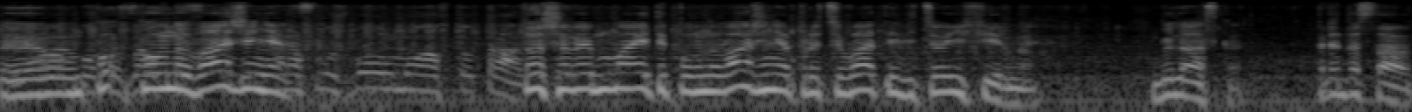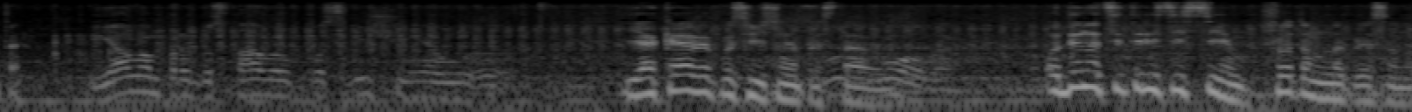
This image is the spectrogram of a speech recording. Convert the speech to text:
е, Я вам по- показав повноваження, на службовому автотранспорті. то що ви маєте повноваження працювати від цієї фірми. Будь ласка, предоставте. Я вам предоставив посвідчення у- Яке ви посвідчення представили? службове. 1137. Що там написано?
